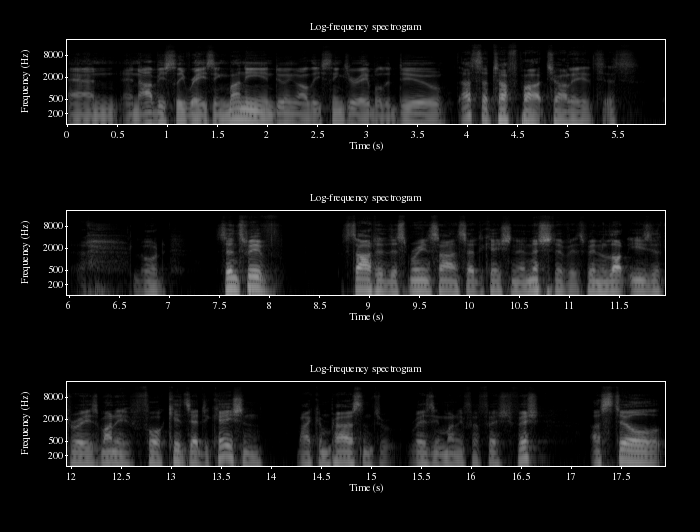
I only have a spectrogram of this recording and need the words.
and and obviously raising money and doing all these things you're able to do. That's the tough part, Charlie. It's, it's Lord, since we've started this marine science education initiative, it's been a lot easier to raise money for kids' education by comparison to raising money for fish. Fish are still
